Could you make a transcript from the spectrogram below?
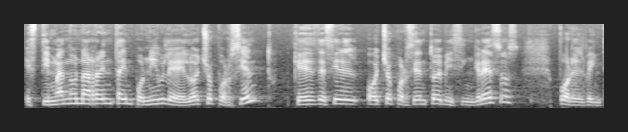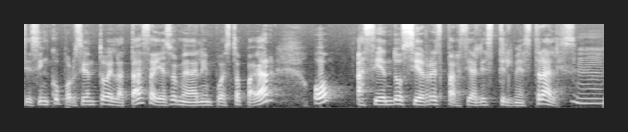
Estimando una renta imponible del 8%, que es decir, el 8% de mis ingresos por el 25% de la tasa, y eso me da el impuesto a pagar, o haciendo cierres parciales trimestrales. Mm.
